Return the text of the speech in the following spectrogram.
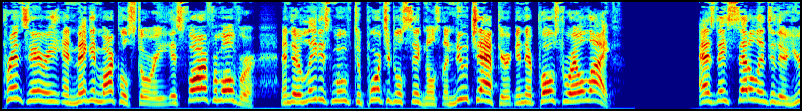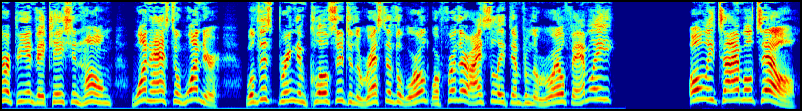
Prince Harry and Meghan Markle's story is far from over, and their latest move to Portugal signals a new chapter in their post-royal life. As they settle into their European vacation home, one has to wonder, will this bring them closer to the rest of the world or further isolate them from the royal family? Only time will tell.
